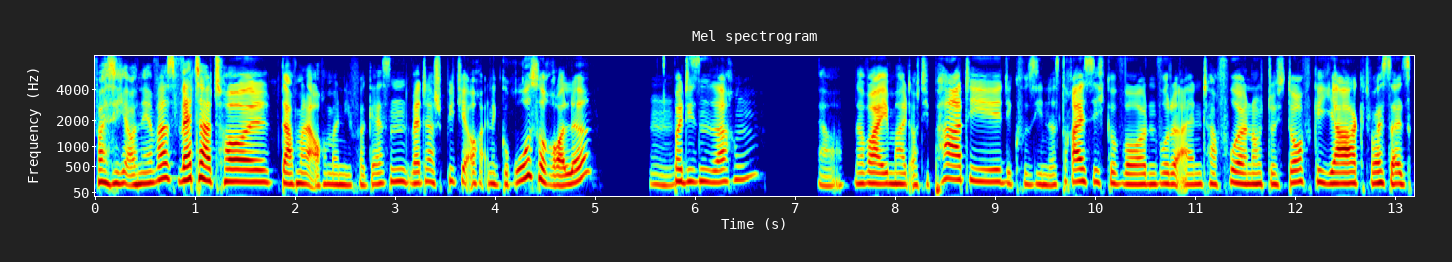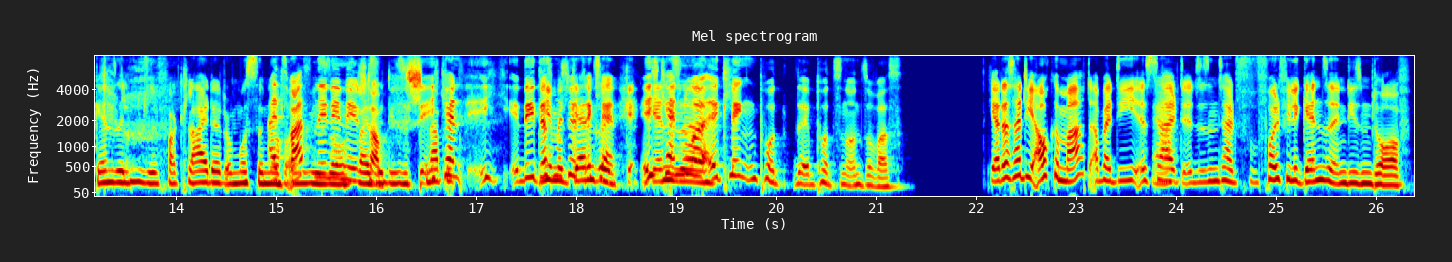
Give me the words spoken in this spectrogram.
weiß ich auch nicht, was, Wetter toll, darf man auch immer nie vergessen. Wetter spielt ja auch eine große Rolle Mhm. bei diesen Sachen. Ja, da war eben halt auch die Party, die Cousine ist 30 geworden, wurde einen Tag vorher noch durchs Dorf gejagt, weißt du, als Gänseliesel verkleidet und musste noch Als was? irgendwie Nee, nee, so, nee, du, stopp. ich kenn, ich, nee, das mit du jetzt erklären. Ich kenne nur äh, Klinken äh, putzen und sowas. Ja, das hat die auch gemacht, aber die ist Ja. halt, sind halt voll viele Gänse in diesem Dorf.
